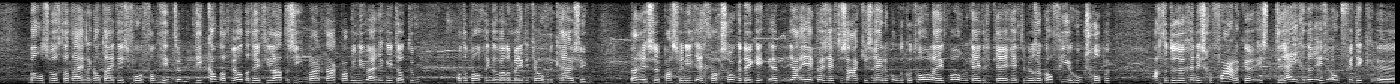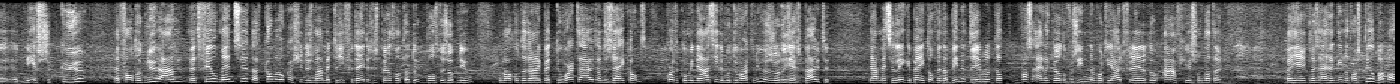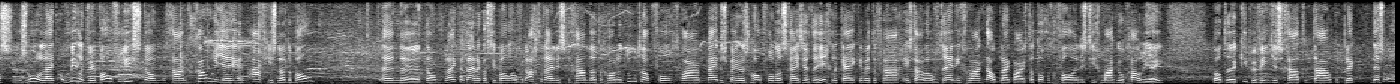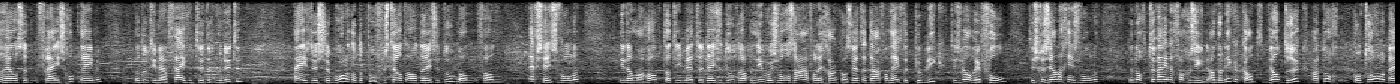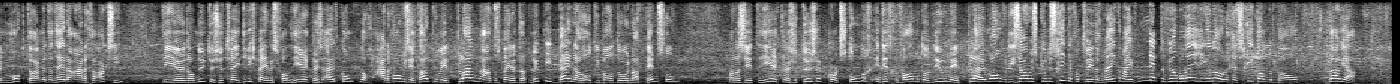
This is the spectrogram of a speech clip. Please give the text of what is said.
bal zoals dat eigenlijk altijd is voor Van Hintem. Die kan dat wel, dat heeft hij laten zien. Maar daar kwam hij nu eigenlijk niet aan toe. Want de bal ging nog wel een metertje over de kruising. Daar is pas weer niet echt van geschrokken, denk ik. En ja, Heracles heeft de zaakjes redelijk onder controle. Heeft mogelijkheden gekregen. Heeft inmiddels ook al vier hoekschoppen achter de rug. En is gevaarlijker, is dreigender. Is ook, vind ik, uh, meer secuur. En valt ook nu aan met veel mensen. Dat kan ook als je dus maar met drie verdedigers speelt. Want dat doet Bos dus opnieuw. De bal komt uiteindelijk bij Duarte uit aan de zijkant. Korte combinatie. Dan moet Duarte nu als een soort rechtsbuiten. Ja, met zijn linkerbeen toch weer naar binnen dribbelen. Dat was eigenlijk wel te voorzien. Dan wordt hij uitverdedigd door Aafjes. Omdat er bij Heracles eigenlijk niemand afspeelbaar was. Zwolle leidt onmiddellijk weer balverlies. Dan gaan Gaurier en Aafjes naar de bal. En uh, dan blijkt uiteindelijk als die bal over de achterlijn is gegaan... dat er gewoon een doeltrap volgt waar beide spelers hoopvol naar scheidsrechter Higgelen kijken... met de vraag, is daar een overtreding gemaakt? Nou, blijkbaar is dat toch het geval en is die gemaakt door Gaurier. Want de keeper Vintjes gaat daar op de plek des onheils een vrije schop nemen. Dat doet hij na 25 minuten. Hij is dus behoorlijk op de proef gesteld al deze doelman van FC Zwolle. Die dan maar hoopt dat hij met deze doeltrap een nieuwe Zwolse aanval in gang kan zetten. Daarvan heeft het publiek, het is wel weer vol. Het is gezellig in Zwolle. Er nog te weinig van gezien. Aan de linkerkant wel druk, maar toch controle bij Mokhtar met een hele aardige actie. Die dan nu tussen twee, drie spelers van Heracles uitkomt. Nog aardig overzicht houdt. Probeert Pluim aan te spelen. Dat lukt niet. Bijna rolt die bal door naar Benson. Maar dan zit Heracles ertussen. Kortstondig in dit geval. Want opnieuw neemt Pluim over. Die zou eens kunnen schieten van 20 meter. Maar heeft net te veel bewegingen nodig. En schiet dan de bal. Nou ja,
